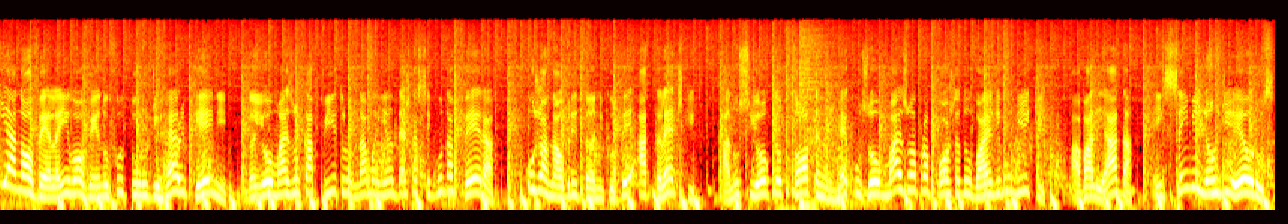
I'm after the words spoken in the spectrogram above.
E a novela envolvendo o futuro de Harry Kane ganhou mais um capítulo na manhã desta segunda-feira. O jornal britânico The Athletic anunciou que o Tottenham recusou mais uma proposta do Bayern de Munique, avaliada em 100 milhões de euros,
